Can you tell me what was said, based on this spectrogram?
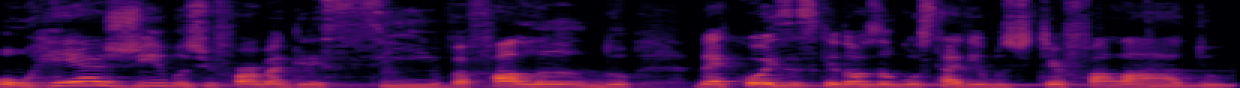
ou reagimos de forma agressiva, falando né, coisas que nós não gostaríamos de ter falado.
